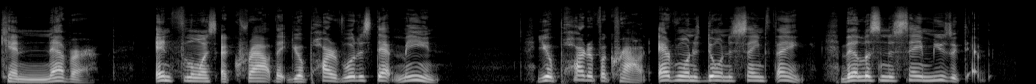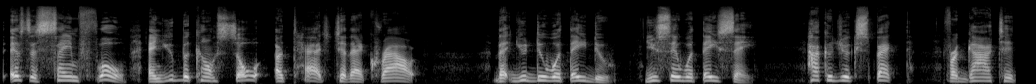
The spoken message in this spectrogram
can never influence a crowd that you're part of. What does that mean? You're part of a crowd. Everyone is doing the same thing. They're listening to the same music. It's the same flow. And you become so attached to that crowd that you do what they do. You say what they say. How could you expect for God to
